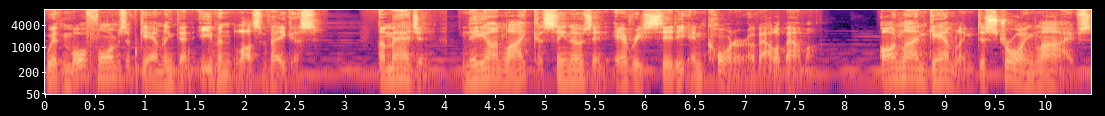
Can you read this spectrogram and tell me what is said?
with more forms of gambling than even Las Vegas. Imagine neon light casinos in every city and corner of Alabama, online gambling destroying lives,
